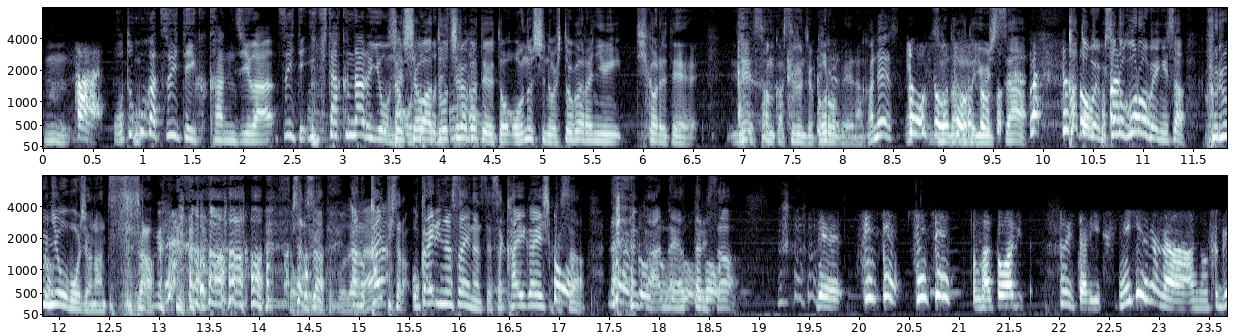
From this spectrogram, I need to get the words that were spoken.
うん。はい、男がついていく感じはついていきたくなるような 拙者はどちらかというと、お主の人柄に惹かれて、ね、参加するんじゃ、ゴロベなんかね、そうそうそうんなこと言うしさ。かと思えば、そのゴロベにさ、フル女房じゃなんて言ってさ、そしたらさあの帰ってきたら、お帰りなさいなんてさ、海外しくさ、なんかあんなやったりさ。で先生、先生とまとわりついたり、ニヒルなあの凄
